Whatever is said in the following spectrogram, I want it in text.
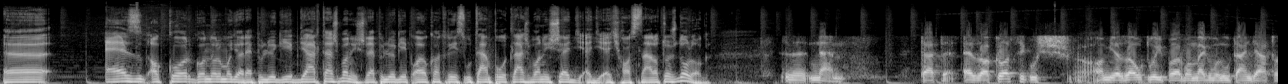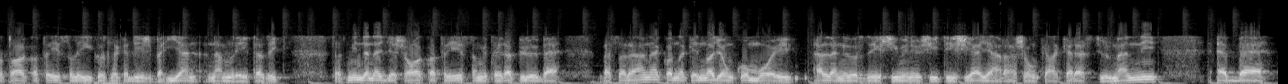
Ö, ez akkor gondolom, hogy a repülőgép gyártásban is, repülőgép alkatrész utánpótlásban is egy, egy, egy használatos dolog? Nem. Tehát ez a klasszikus, ami az autóiparban megvan utángyártott alkatrész a légiközlekedésben, ilyen nem létezik. Tehát minden egyes alkatrész, amit egy repülőbe beszerelnek, annak egy nagyon komoly ellenőrzési, minősítési eljáráson kell keresztül menni. Ebbe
